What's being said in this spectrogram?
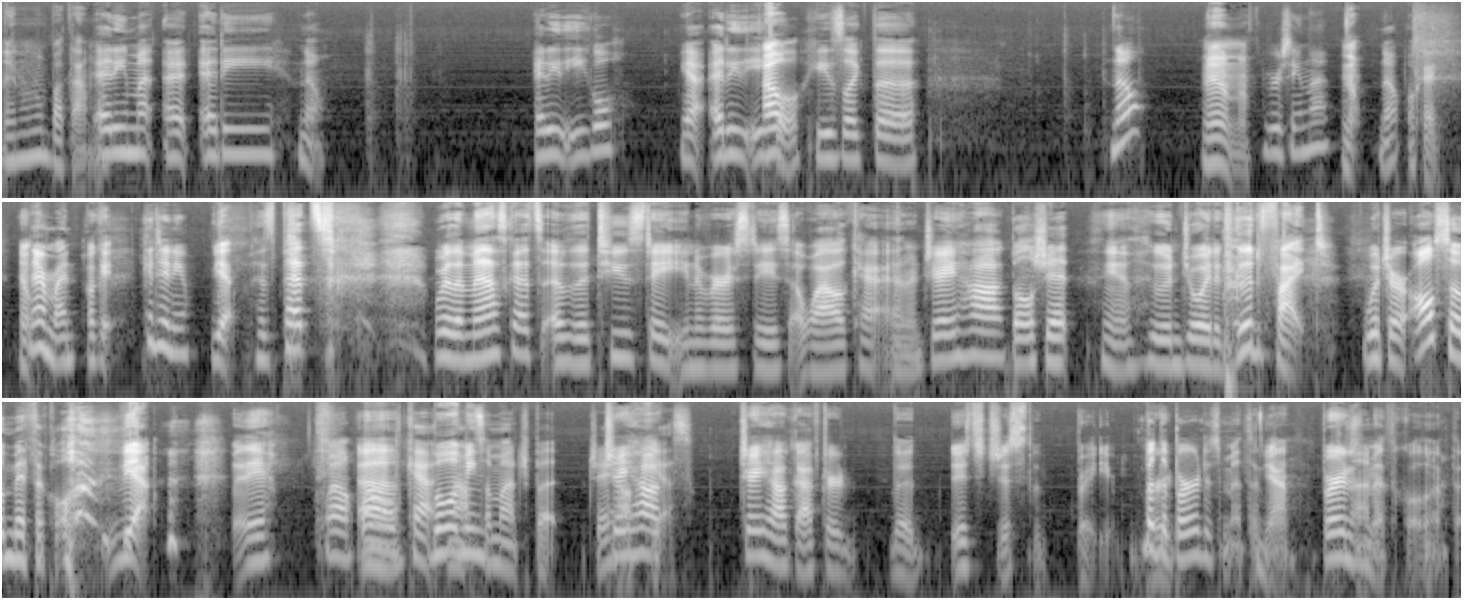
I don't know about that one. Eddie. Ma- uh, Eddie. No. Eddie the Eagle. Yeah, Eddie the Oh. Eagle. He's like the. No, I don't know. you ever seen that? No. No. Okay. No. Never mind. Okay. Continue. Yeah. His pets were the mascots of the two state universities, a wildcat and a jayhawk. Bullshit. Yeah, who enjoyed a good fight. Which are also mythical. Yeah. Yeah. well, Uh, wildcat well, I not mean, so much, but Jayhawk, Jayhawk- yes. Jayhawk after the it's just the bird. But the bird is mythical. Yeah, bird is mythical. Not the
